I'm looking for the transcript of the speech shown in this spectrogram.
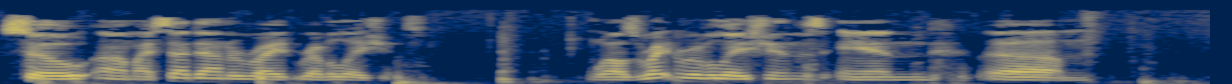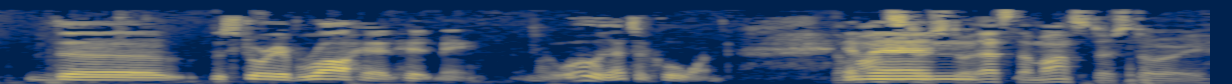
So um, I sat down to write Revelations. Well, I was writing Revelations, and um, the the story of Rawhead hit me. I'm like, "Whoa, that's a cool one." The And monster then- story. That's the monster story.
